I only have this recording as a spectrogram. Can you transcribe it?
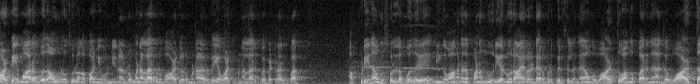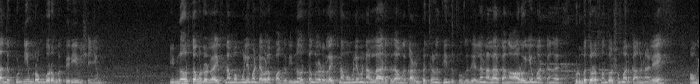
வாழ்க்கையை மாறும்போது அவங்களும் சொல்லுவாங்கப்பா நீ நீ நல் ரொம்ப நல்லா இருக்கணும்ப்பா. வாழ்க்கையில் ரொம்ப நல்லா இருக்கணும். என் வாழ்க்கை இப்போ நல்லா இருக்குப்பா பெட்டராக இருக்குப்பா. அப்படின்னு அவங்க சொல்லும்போது நீங்கள் வாங்கின அந்த பணம் நூறு இரநூறு ஆயிரம் ரெண்டாயிரம் கூட பெருசு இல்லைங்க. அவங்க வாழ்த்து வாங்க பாருங்கள் அந்த வாழ்த்து அந்த புண்ணியம் ரொம்ப ரொம்ப பெரிய விஷயம். இன்னொருத்தவங்களோட லைஃப் நம்ம மூலியமாக டெவலப் ஆகுது. இன்னொருத்தவங்களோட லைஃப் நம்ம மூலியமாக நல்லா இருக்குது. அவங்க கடன் பிரச்சனை தீர்ந்து போகுது. எல்லாம் நல்லா இருக்காங்க. ஆரோக்கியமாக இருக்காங்க. குடும்பத்தோட சந்தோஷமாக இருக்காங்கனாலே அவங்க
